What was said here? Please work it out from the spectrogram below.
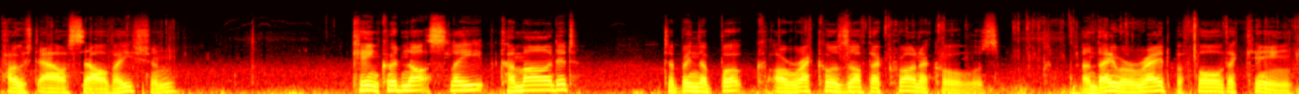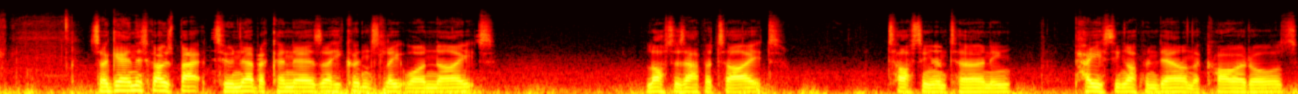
post our salvation. King could not sleep, commanded to bring the book or records of the chronicles, and they were read before the king. So again, this goes back to Nebuchadnezzar. He couldn't sleep one night, lost his appetite, tossing and turning, pacing up and down the corridors.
